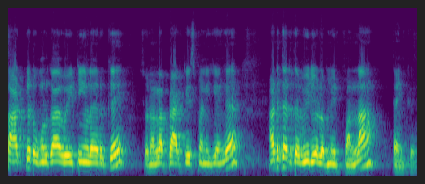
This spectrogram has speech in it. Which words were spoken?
ஷார்ட்கட் உங்களுக்காக வெயிட்டிங்கில் இருக்குது ஸோ நல்லா ப்ராக்டிஸ் பண்ணிக்கோங்க. அடுத்தடுத்த வீடியோவில் மீட் பண்ணலாம். தேங்க்யூ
